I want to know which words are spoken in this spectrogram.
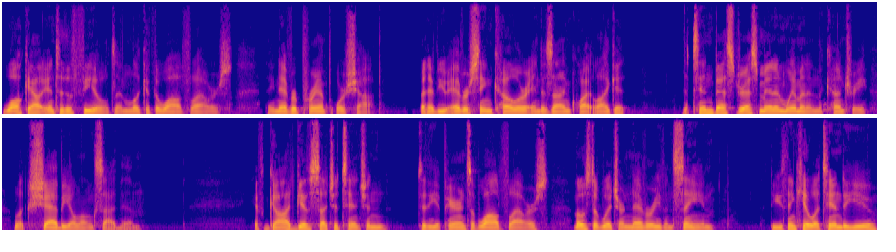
walk out into the fields and look at the wildflowers. They never primp or shop. But have you ever seen color and design quite like it? The ten best dressed men and women in the country look shabby alongside them. If God gives such attention to the appearance of wildflowers, most of which are never even seen, do you think He'll attend to you,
